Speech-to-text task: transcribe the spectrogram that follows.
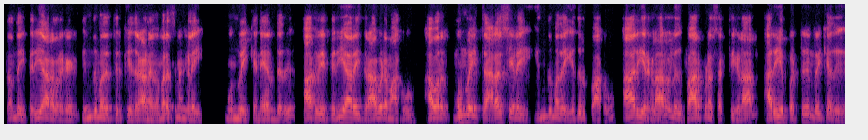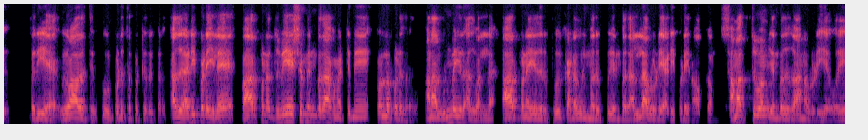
தந்தை பெரியார் அவர்கள் இந்து மதத்திற்கு எதிரான விமர்சனங்களை முன்வைக்க நேர்ந்தது. ஆகவே பெரியாரை திராவிடமாகவும் அவர் முன்வைத்த அரசியலை இந்து மத எதிர்ப்பாகவும் ஆரியர்களால் அல்லது பார்ப்பன சக்திகளால் அறியப்பட்டு இன்றைக்கு அது பெரிய விவாதத்திற்கு உட்படுத்தப்பட்டு இருக்கிறது அது அடிப்படையிலே பார்ப்பன துவேஷம் என்பதாக மட்டுமே சொல்லப்படுகிறது. ஆனால் உண்மையில் அது அல்ல. பார்ப்பன எதிர்ப்பு கடவுள் மறுப்பு என்பது அல்ல அவருடைய அடிப்படை நோக்கம். சமத்துவம் என்பதுதான் அவருடைய ஒரே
